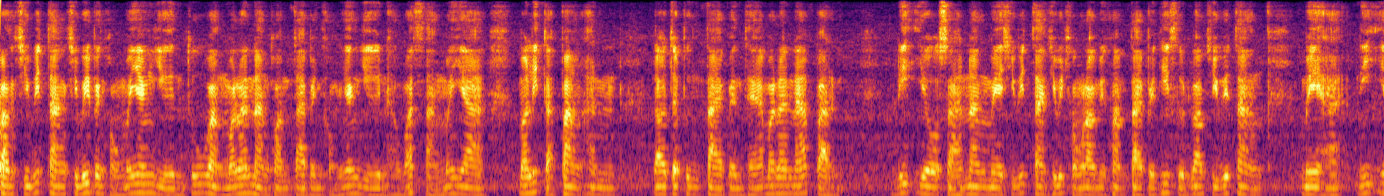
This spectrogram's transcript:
วังชีวิตต่างชีวิตเป็นของไม่ยั่งยืน ทุวังมรณงความตายเป็นของยั่งยืนอวัสสังมยามริตะปังอัน เราจะพึงตายเป็นแท้มรณะปั ริโยสานังเมชีวิตต่างชีวิตของเรามีความตายเป็นที่สุดรอบชีวิตต่างเมอะนิย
